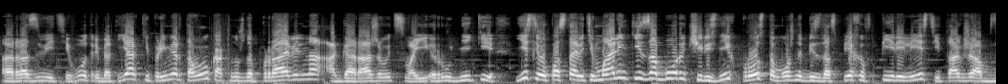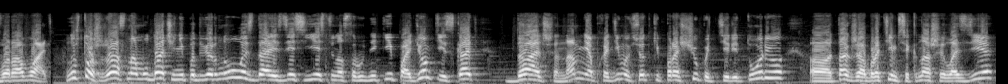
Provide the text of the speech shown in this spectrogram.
а, развитии. Вот, ребят, яркий пример того, как нужно правильно огораживать свои рудники. Если вы поставите маленькие заборы, через них просто можно без доспехов перелезть и также обворовать. Ну что ж, раз нам удача не подвернулась, да, и здесь есть у нас рудники, пойдемте искать Дальше нам необходимо все-таки прощупать территорию, а, также обратимся к нашей лозе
